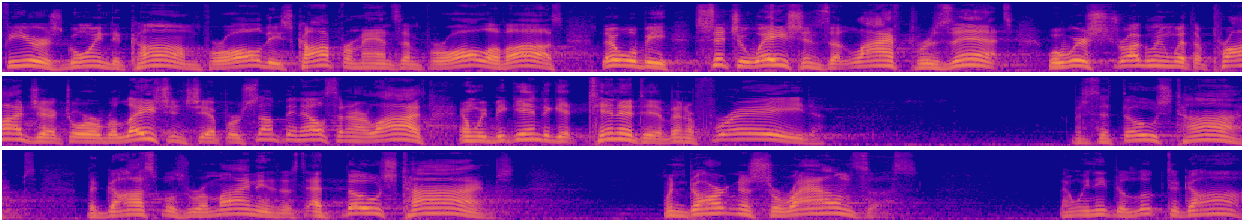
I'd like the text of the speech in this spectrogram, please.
fear is going to come for all these confirmands and for all of us. There will be situations that life presents where we're struggling with a project or a relationship or something else in our lives, and we begin to get tentative and afraid. But it's at those times, the gospel is reminding us, at those times, when darkness surrounds us, that we need to look to God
